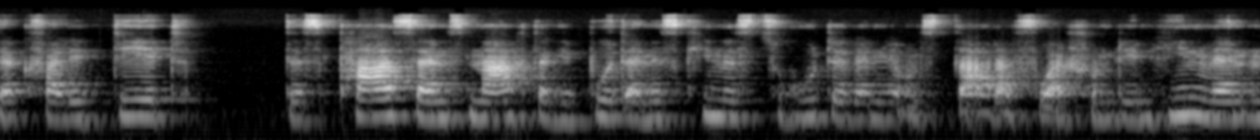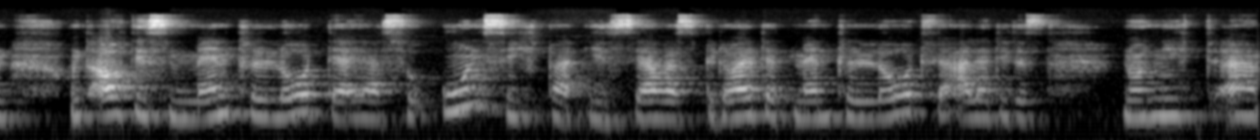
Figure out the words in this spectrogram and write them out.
der Qualität des Paarseins nach der Geburt eines Kindes zugute, wenn wir uns da davor schon den hinwenden und auch diesen Mental Load, der ja so unsichtbar ist. Ja, was bedeutet Mental Load für alle, die das noch nicht äh,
